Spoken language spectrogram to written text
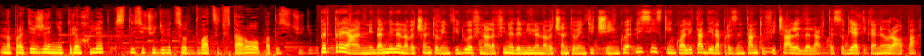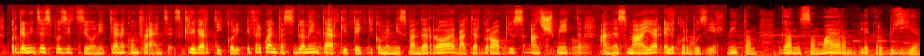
На протяжении трех лет с 1922 по 1925 Per tre anni, dal 1922 fino alla fine del 1925, Lisinski in qualità di rappresentante ufficiale dell'arte sovietica in Europa organizza esposizioni, tiene conferenze, scrive articoli e frequenta assiduamente architetti come Miss van der Rohe, Walter Gropius, Hans Schmidt, Hannes Mayer e Le Corbusier. Schmidтом, Ганнесом Майером, Ле Корбюзье.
